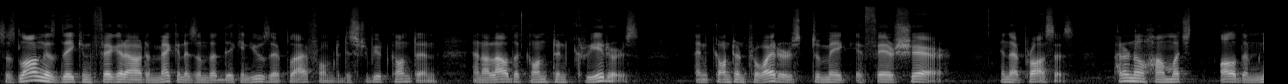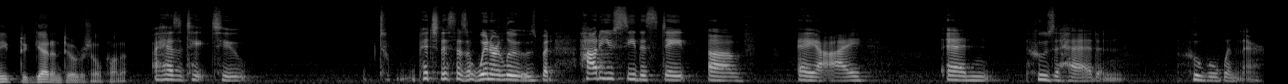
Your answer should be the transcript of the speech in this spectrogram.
So as long as they can figure out a mechanism that they can use their platform to distribute content and allow the content creators and content providers to make a fair share in that process. I don't know how much all of them need to get into original content. I hesitate to, to pitch this as a win or lose, but how do you see the state of AI and who's ahead and who will win there?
